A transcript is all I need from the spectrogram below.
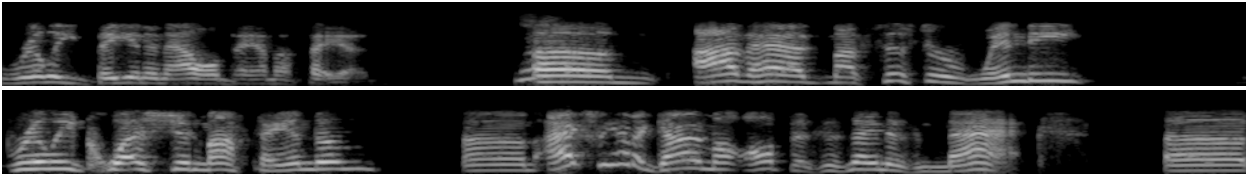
really being an Alabama fan. Yeah. Um, I've had my sister Wendy really question my fandom. Um, I actually had a guy in my office. His name is Max. Uh,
